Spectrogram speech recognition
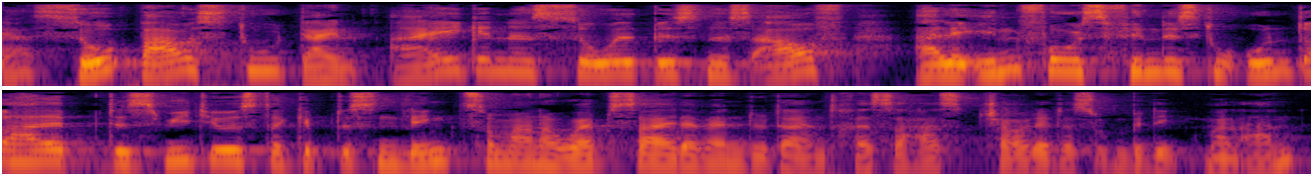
Ja, so baust du dein eigenes Soul-Business auf. Alle Infos findest du unterhalb des Videos. Da gibt es einen Link zu meiner Webseite. Wenn du da Interesse hast, schau dir das unbedingt mal an.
